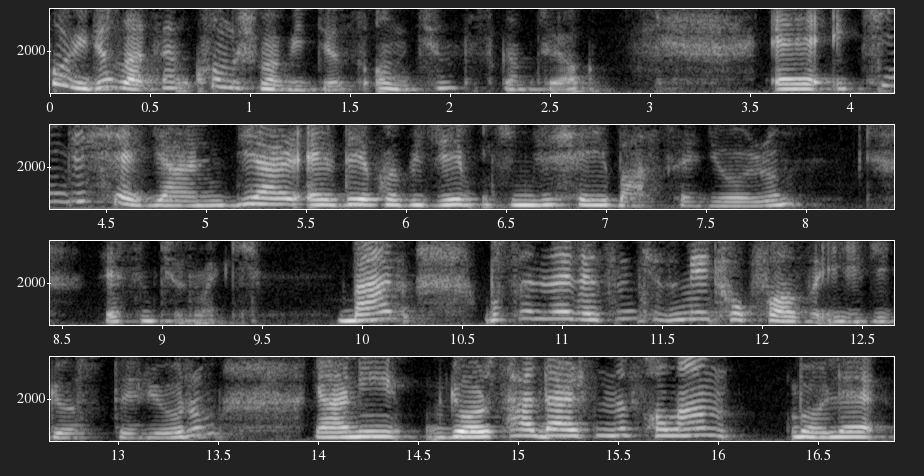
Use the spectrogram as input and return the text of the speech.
bu video zaten konuşma videosu. Onun için sıkıntı yok. Ee, ikinci şey yani diğer evde yapabileceğim ikinci şeyi bahsediyorum. Resim çizmek. Ben bu sene resim çizmeye çok fazla ilgi gösteriyorum. Yani görsel dersinde falan böyle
